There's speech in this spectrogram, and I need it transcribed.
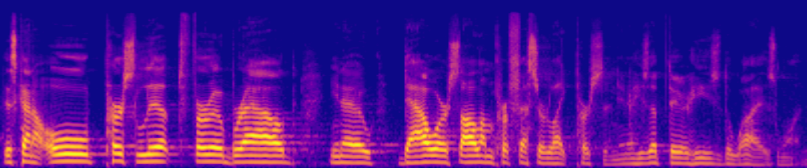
this kind of old, purse-lipped, furrow-browed, you know, dour, solemn professor-like person. You know, he's up there, he's the wise one.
